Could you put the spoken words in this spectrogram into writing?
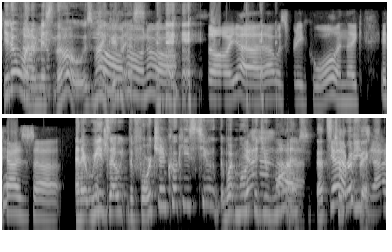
You don't want to So, miss you know, those. My no, goodness. no, no. So yeah, that was pretty cool, and like it has uh and it reads out the fortune cookies too. What more could you want? That's yeah, terrific. that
